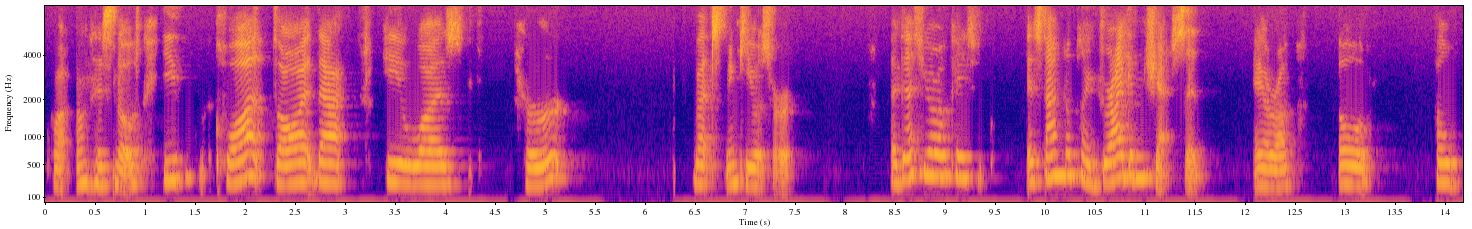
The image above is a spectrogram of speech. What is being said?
Quat on his nose. He Quat thought that he was hurt, but Stinky was hurt. I guess you're okay. It's time to play dragon chess, said Arrow. Oh, oh,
